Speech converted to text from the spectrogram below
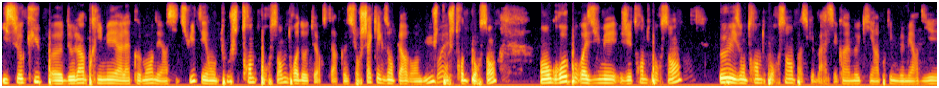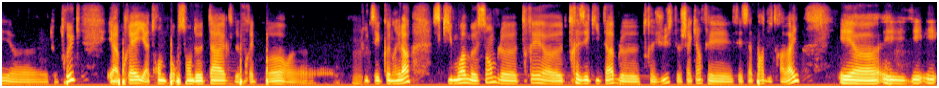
Ils s'occupent de l'imprimer à la commande et ainsi de suite, et on touche 30% de droits d'auteur. C'est-à-dire que sur chaque exemplaire vendu, je Ouais. touche 30%. En gros, pour résumer, j'ai 30%. Eux, ils ont 30% parce que bah, c'est quand même eux qui impriment le merdier, euh, tout le truc. Et après, il y a 30% de taxes, de frais de port, euh, Mm. toutes ces conneries-là. Ce qui, moi, me semble très euh, très équitable, très juste. Chacun fait, fait sa part du travail. Et, euh, et, et,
